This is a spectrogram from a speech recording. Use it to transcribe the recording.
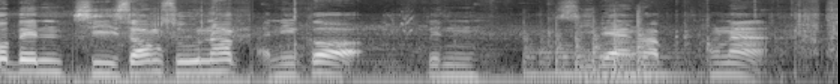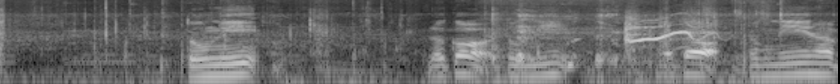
ก็เป็นสี่สองศูนย์ครับ อันนี้ก็เป็นสีแดงครับข้างหน้า ตรงนี้แล้วก็ตรงนี้แล้วก็ตรงนี้ครับ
